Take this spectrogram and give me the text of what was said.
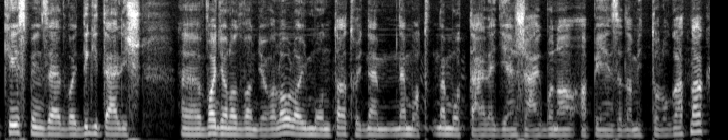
készpénzed, vagy digitális vagyonod van, ugye valahol, ahogy mondtad, hogy nem, nem, ott, nem ott áll egy ilyen zsákban a, a pénzed, amit tologatnak,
